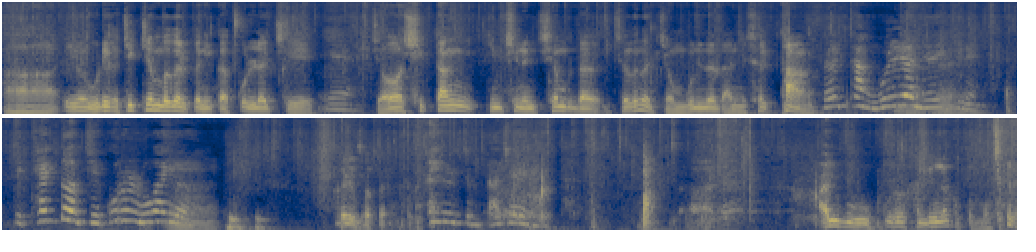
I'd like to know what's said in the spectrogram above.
아, 이건 우리가 직접 먹을 거니까 꿀 넣지. 예. 저 식당 김치는 전부 다, 저거는 전물 넣 아니면 설탕. 설탕 물엿 넣기네. 이 택도 없지 꿀을 누가요? 어, 그리고, 뭐, 이걸 좀 따줘야 돼. 아이고, 꿀을 한 병 넣고 또못 살아.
